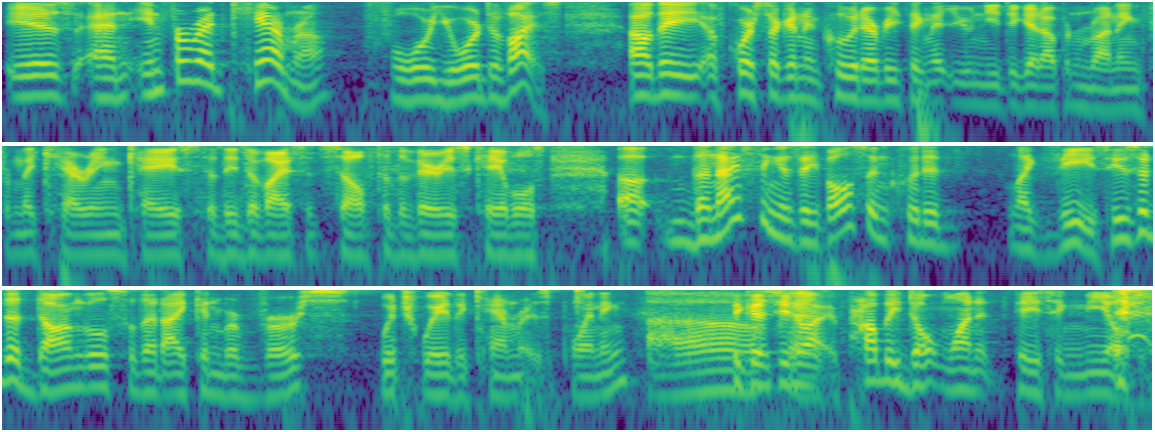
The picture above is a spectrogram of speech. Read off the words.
is an infrared camera for your device. Uh, they, of course, are going to include everything that you need to get up and running from the carrying case to the device itself to the various cables. Uh, the nice thing is they've also included like these. These are the dongles so that I can reverse which way the camera is pointing. Oh, because okay. you know I probably don't want it facing me.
